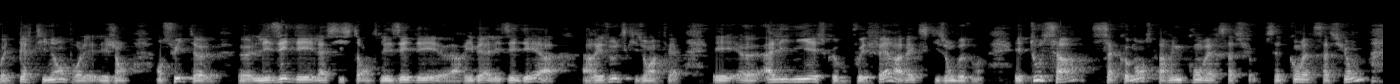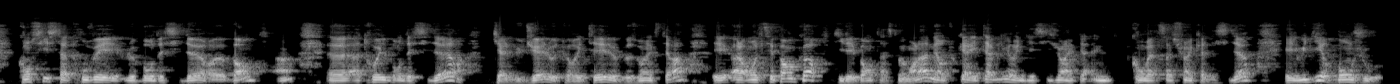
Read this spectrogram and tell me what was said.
faut être pertinent pour les, gens. Ensuite, euh, euh, les aider, l'assistance, les aider, euh, arriver à les aider à, résoudre ce qu'ils ont à faire et aligner ce que vous pouvez faire avec ce qu'ils ont besoin. Et tout ça, ça commence par une conversation. Cette conversation consiste à trouver le bon décideur banque, hein, à trouver le bon décideur qui a le budget, l'autorité, le besoin, etc. Et alors on ne sait pas encore qu'il est banque à ce moment-là, mais en tout cas établir une décision avec une conversation avec un décideur et lui dire bonjour.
